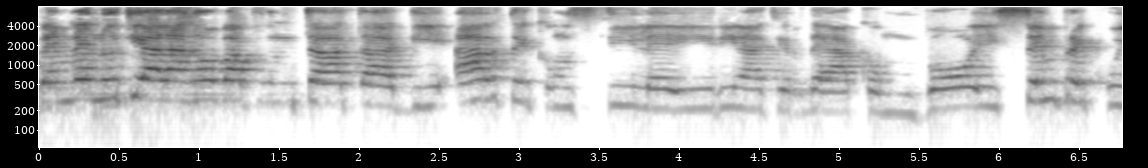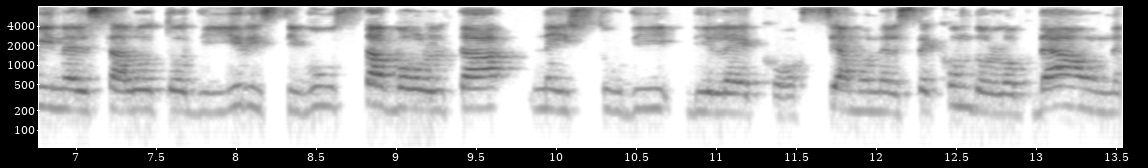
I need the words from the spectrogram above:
Benvenuti alla nuova puntata di Arte con stile Irina Tirdea con voi, sempre qui nel salotto di Iris TV, stavolta nei studi di Leco. Siamo nel secondo lockdown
